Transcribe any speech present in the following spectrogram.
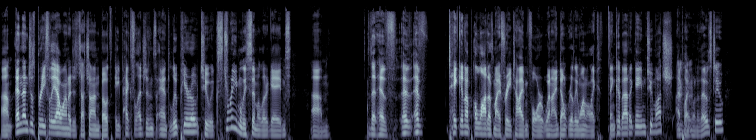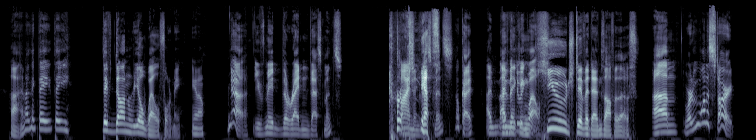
Um, and then just briefly, I wanted to touch on both Apex Legends and Loop Hero, two extremely similar games um, that have, have have taken up a lot of my free time for when I don't really want to like think about a game too much. I play Mhm. one of those two, uh, and I think they they they've done real well for me. You know, Yeah, you've made the right investments, Correct. time Yes. investments. Okay. I'm, I'm been making doing well. huge dividends off of those. Um, where do we want to start?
